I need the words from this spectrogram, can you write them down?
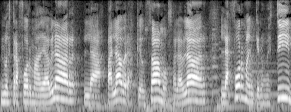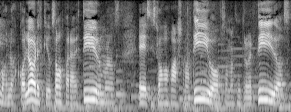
nuestra forma de hablar, las palabras que usamos al hablar, la forma en que nos vestimos, los colores que usamos para vestirnos, eh, si somos más llamativos o más introvertidos,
